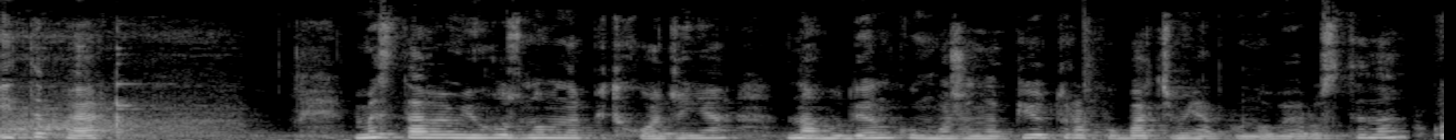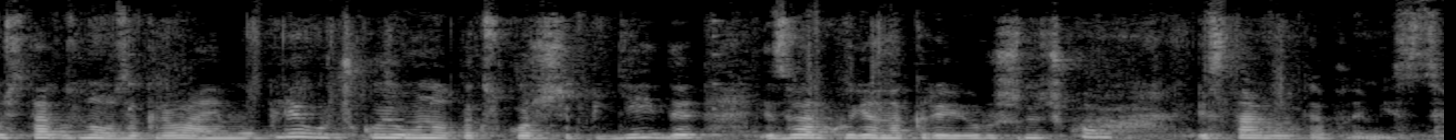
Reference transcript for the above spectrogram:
І тепер ми ставимо його знову на підходження на годинку, може на півтора, побачимо, як воно виросте. Ось так знову закриваємо плівочкою, воно так скорше підійде. І зверху я накрию рушничком і ставлю тепле місце.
